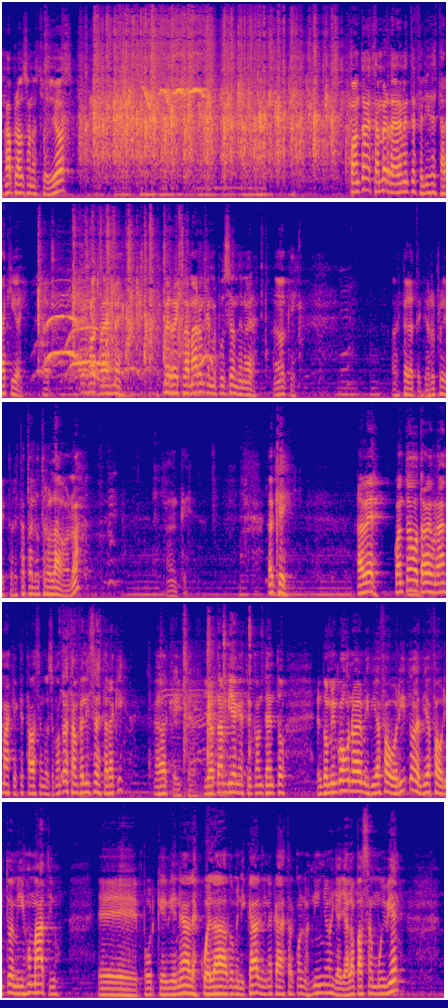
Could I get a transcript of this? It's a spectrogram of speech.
Un aplauso a nuestro Dios. ¿Cuántos están verdaderamente felices de estar aquí hoy? Otra vez me, reclamaron que me puse donde no era. Ok. Oh, espérate, que el proyector está para el otro lado, ¿no? Ok. Ok. A ver, ¿cuántos otra vez, una vez más, que, que estaba haciendo eso? ¿Cuántos están felices de estar aquí? Ok. Yo también estoy contento. El domingo es uno de mis días favoritos, el día favorito de mi hijo Matthew, eh, porque viene a la escuela dominical, viene acá a estar con los niños y allá la pasan muy bien.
